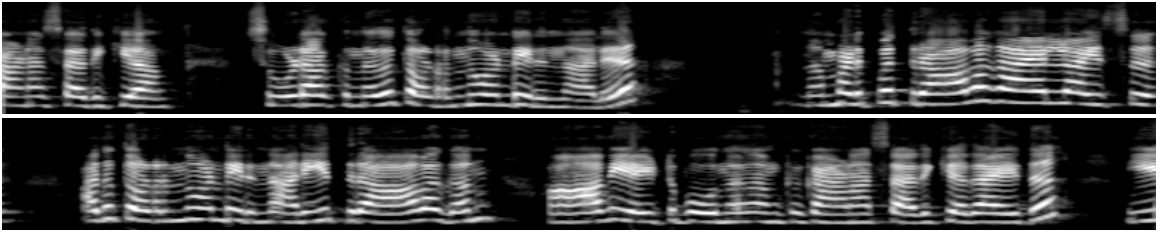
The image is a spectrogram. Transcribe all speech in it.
കാണാൻ സാധിക്കുക? ചൂടാക്കുന്നത് തുടർന്നു കൊണ്ടിരുന്നാൽ നമ്മളിപ്പോ ദ്രാവകമായല്ലോ ഐസ്. അത് തുടർന്നു കൊണ്ടിരുന്നാൽ ഈ ദ്രാവകം ആവിയായിട്ട് പോകുന്നത് നമുക്ക് കാണാൻ സാധിക്കും. അതായത് ഈ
